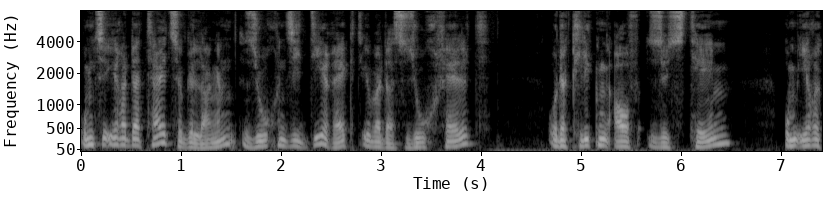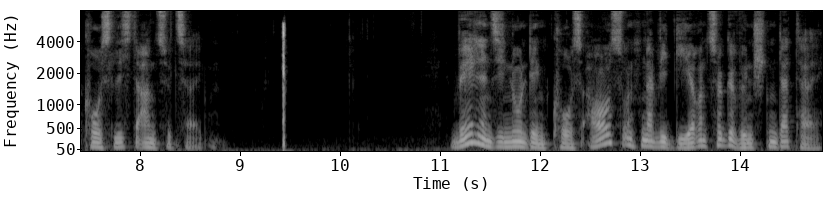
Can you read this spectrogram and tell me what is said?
Um zu Ihrer Datei zu gelangen, suchen Sie direkt über das Suchfeld oder klicken auf System, um Ihre Kursliste anzuzeigen. Wählen Sie nun den Kurs aus und navigieren zur gewünschten Datei.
